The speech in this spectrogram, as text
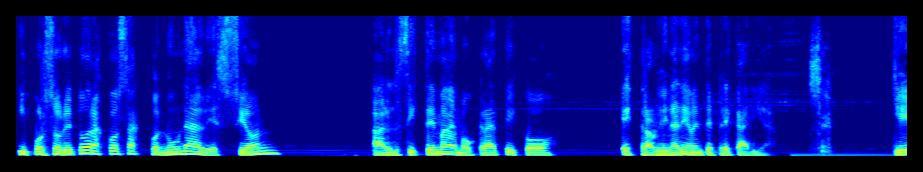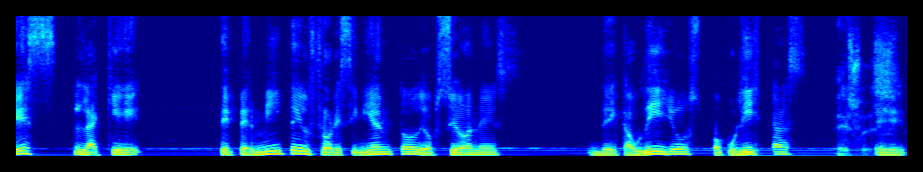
y por sobre todas las cosas con una adhesión al sistema democrático extraordinariamente precaria, que es la que te permite el florecimiento de opciones de caudillos populistas. Eso es. Eh,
